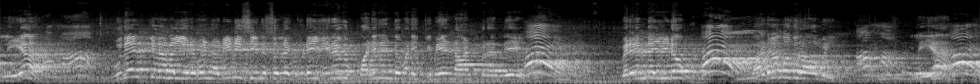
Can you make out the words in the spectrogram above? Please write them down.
இல்லையா? புதன்கிழமை இரவு நடினிசி என்று சொல்லக்கூடிய இரவு பன்னிரண்டு மணிக்கு மேல் நான் பிறந்தேன் பிறந்த இடம் ஆமா இல்லையா ஓய்.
